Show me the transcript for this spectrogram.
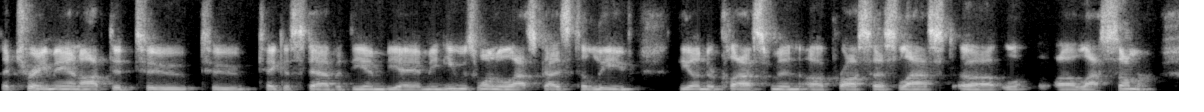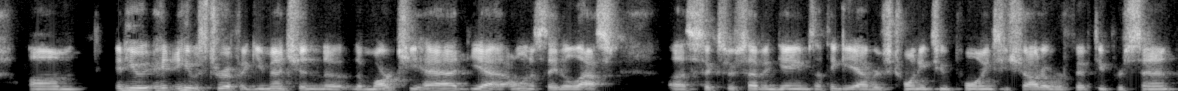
that Tre Mann opted to to take a stab at the NBA. I mean, he was one of the last guys to leave the underclassmen uh, process last uh, uh, last summer, um, and he he was terrific. You mentioned the the march he had. Yeah, I want to say the last. Uh, six or seven games. I think he averaged 22 points. He shot over 50%,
